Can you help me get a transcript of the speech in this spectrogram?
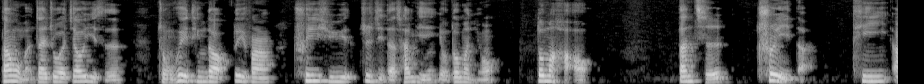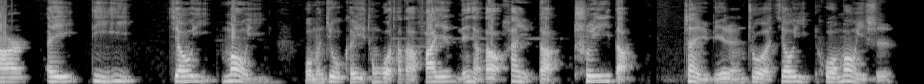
当我们在做交易时。总会听到对方吹嘘自己的产品有多么牛、多么好。单词 trade，t r a d e，交易、贸易，我们就可以通过它的发音联想到汉语的吹的。在与别人做交易或贸易时，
